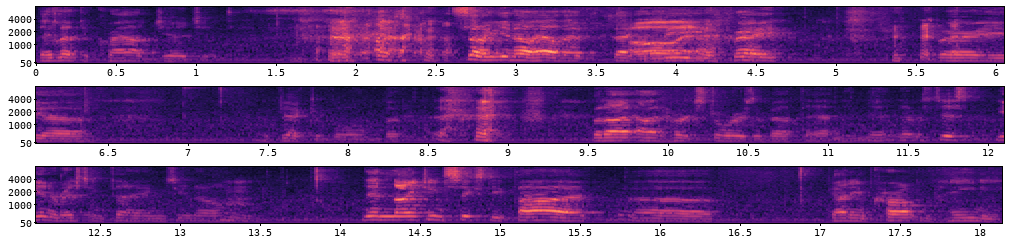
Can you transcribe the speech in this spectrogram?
they let the crowd judge it. so you know how that, that could Oh, be yeah. very, very uh, objectable, but but I, I'd heard stories about that, and it, it was just interesting things, you know. Hmm. Then 1965, uh, a guy named Carlton Haney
